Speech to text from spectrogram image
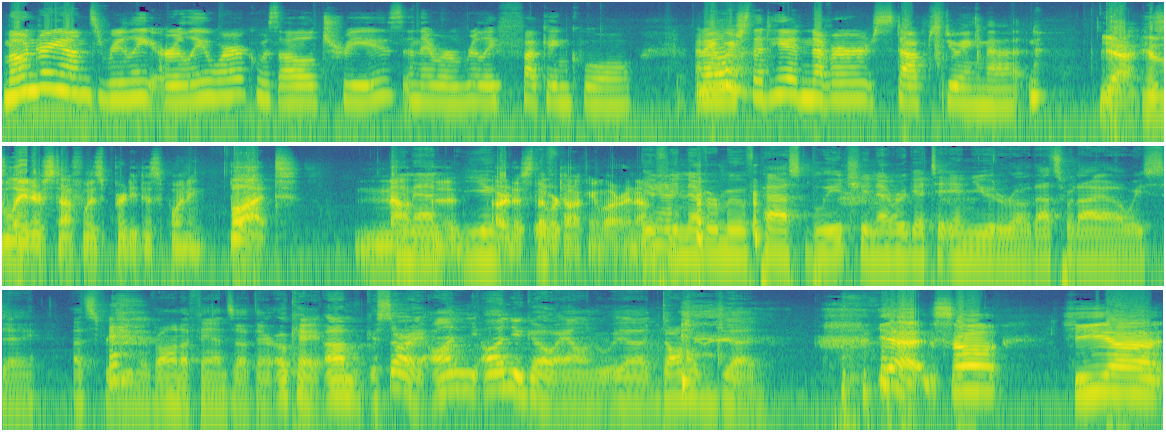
Mondrian's really early work was all trees, and they were really fucking cool. And I wish that he had never stopped doing that. Yeah, his later stuff was pretty disappointing, but not Hey, man, the you- artist that if- we're talking about right now. If Yeah. you never move past Bleach, you never get to In Utero. That's what I always say. That's for you Nirvana fans out there. Okay, um, sorry. On on you go, Alan. Uh, Donald Judd. yeah, so he uh,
